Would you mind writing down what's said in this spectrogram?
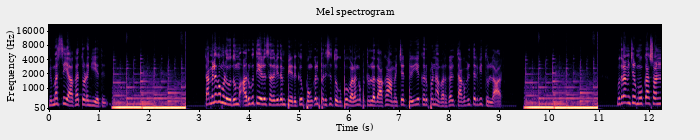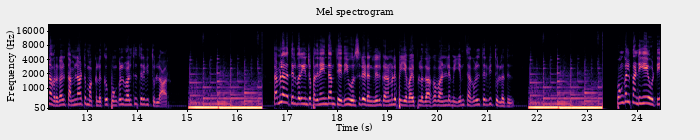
விமர்சையாக தொடங்கியது. தமிழகம் முழுவதும் அறுபத்தி ஏழு சதவீதம் பேருக்கு பொங்கல் பரிசு தொகுப்பு வழங்கப்பட்டுள்ளதாக அமைச்சர் பெரிய கருப்பன் அவர்கள் தகவல் தெரிவித்துள்ளார். முதலமைச்சர் மு க ஸ்டாலின் அவர்கள் தமிழ்நாட்டு மக்களுக்கு பொங்கல் வாழ்த்து தெரிவித்துள்ளார். தமிழகத்தில் வருகின்ற பதினைந்தாம் தேதி ஒரு சில இடங்களில் கனமழை பெய்ய வாய்ப்புள்ளதாக வானிலை மையம் தகவல் தெரிவித்துள்ளது. பொங்கல் பண்டிகையொட்டி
